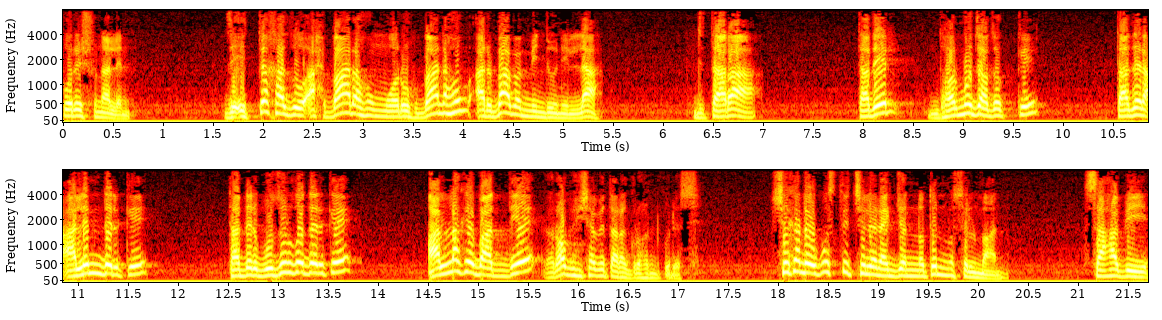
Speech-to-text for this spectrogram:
পরে শোনালেন যে ইত্তাখাজু আহবার আহম ও রুহবান আহম আর বাবা মিন্দুনিল্লাহ তারা তাদের ধর্মযাজককে, তাদের আলেমদেরকে, তাদের বুজুর্গদেরকে আল্লাহকে বাদ দিয়ে রব হিসাবে তারা গ্রহণ করেছে। সেখানে উপস্থিত ছিলেন একজন নতুন মুসলমান, সাহাবি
